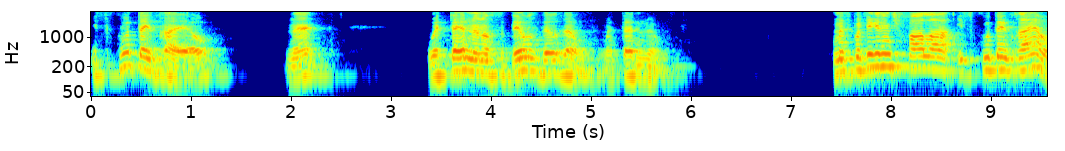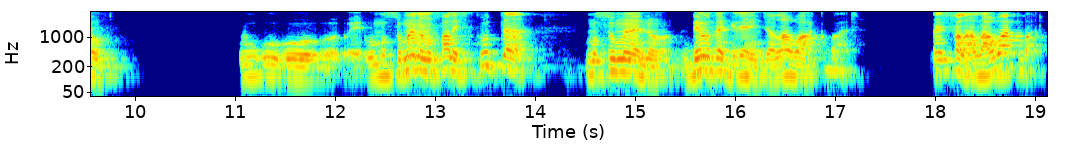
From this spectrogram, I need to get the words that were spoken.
Escuta Israel, né? O eterno é nosso Deus, Deus é um. O eterno é um. Mas por que, a gente fala escuta Israel? O, o, o, o, muçulmano não fala escuta muçulmano, Deus é grande, Allahu Akbar. Ele fala Allahu Akbar.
